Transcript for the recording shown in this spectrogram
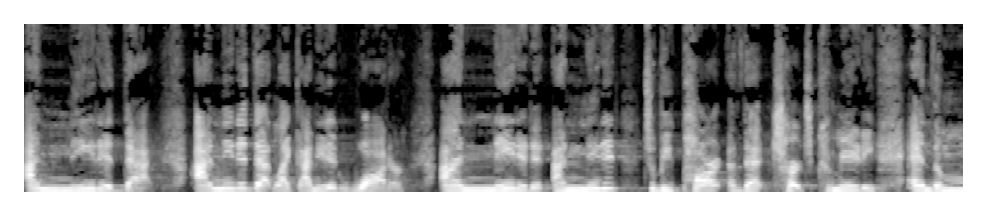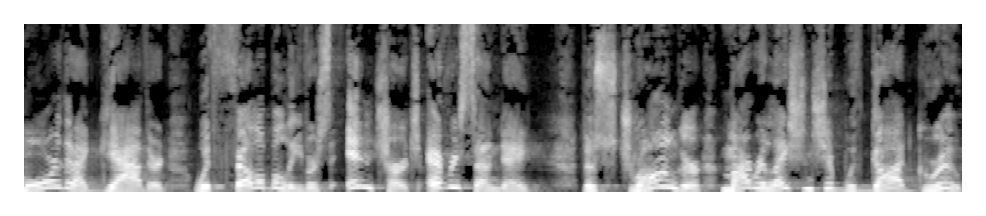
I needed that. I needed that like I needed water. I needed it. I needed to be part of that church community. And the more that I gathered with fellow believers in church every Sunday, the stronger my relationship with God grew.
